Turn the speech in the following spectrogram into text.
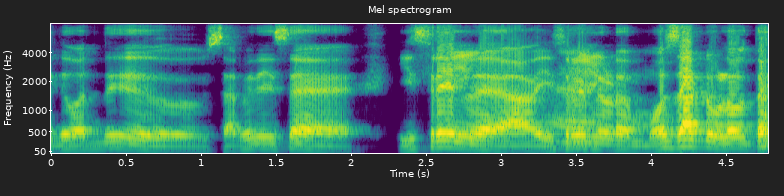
இது வந்து சர்வதேச இஸ்ரேல் இஸ்ரேலோட மொசாட் உலகத்தை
